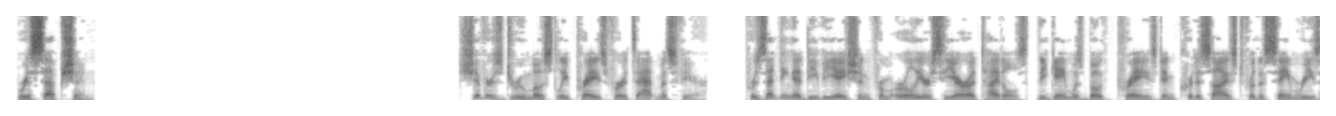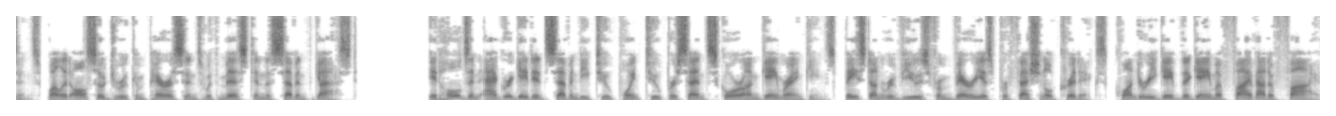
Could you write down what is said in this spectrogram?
Reception Shivers drew mostly praise for its atmosphere. Presenting a deviation from earlier Sierra titles, the game was both praised and criticized for the same reasons, while it also drew comparisons with Myst and The Seventh Guest. It holds an aggregated 72.2% score on GameRankings. Based on reviews from various professional critics, Quandary gave the game a 5 out of 5,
